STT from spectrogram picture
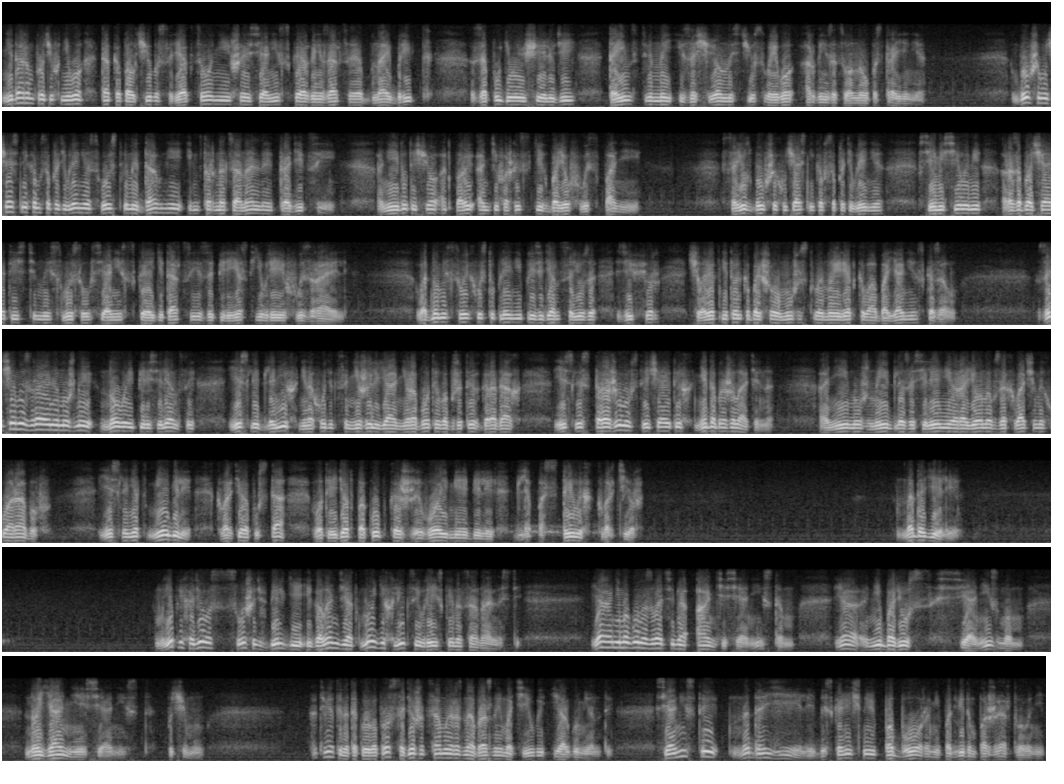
Недаром против него так ополчилась реакционнейшая сионистская организация Бнайбрид, запугивающая людей таинственной изощренностью своего организационного построения. Бывшим участникам сопротивления свойственны давние интернациональные традиции. Они идут еще от поры антифашистских боев в Испании. Союз бывших участников сопротивления всеми силами разоблачает истинный смысл сионистской агитации за переезд евреев в Израиль. В одном из своих выступлений президент Союза Зиффер, человек не только большого мужества, но и редкого обаяния, сказал – Зачем Израилю нужны новые переселенцы, если для них не находится ни жилья, ни работы в обжитых городах, если сторожилы встречают их недоброжелательно? Они нужны для заселения районов, захваченных у арабов. Если нет мебели, квартира пуста, вот и идет покупка живой мебели для постылых квартир. Надоели. Мне приходилось слышать в Бельгии и Голландии от многих лиц еврейской национальности. Я не могу назвать себя антисионистом, я не борюсь с сионизмом, но я не сионист. Почему? Ответы на такой вопрос содержат самые разнообразные мотивы и аргументы. Сионисты надоели бесконечными поборами под видом пожертвований,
